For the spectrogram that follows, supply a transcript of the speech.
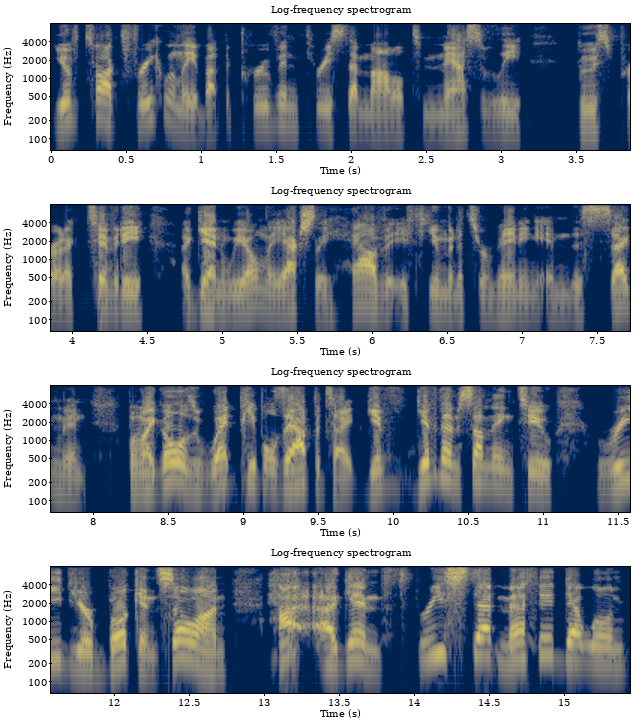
You have talked frequently about the proven three step model to massively boost productivity. Again, we only actually have a few minutes remaining in this segment, but my goal is whet people's appetite. Give give them something to read your book and so on. How, again, three step method that will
